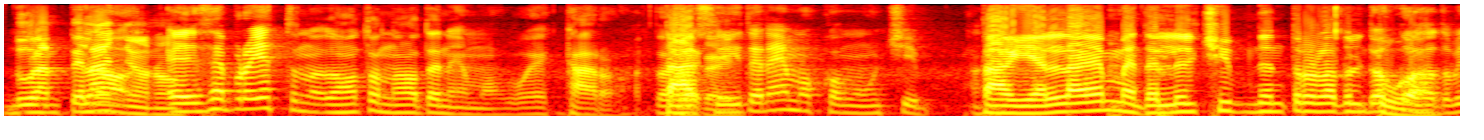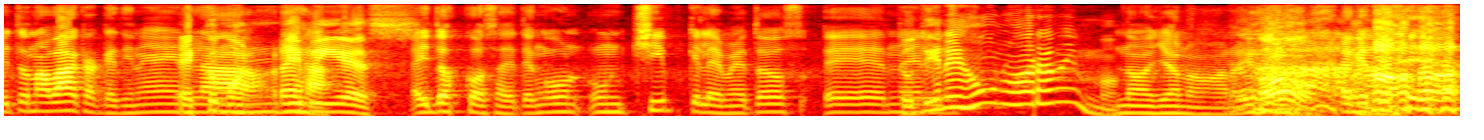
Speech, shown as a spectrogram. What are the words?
durante el No, año, ¿no? Ese proyecto no- nosotros no lo tenemos porque es caro. Pero sí tenemos como un chip. Taguearla es meterle el chip dentro de la Dos cosas. tortuga. Tú viste una vaca que tiene en Es la como un reja. GPS. Hay dos cosas. Yo tengo un, un chip que le meto eh, en ¿Tú el- tienes uno ahora mismo? No, yo no. ahora mismo. Oh.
